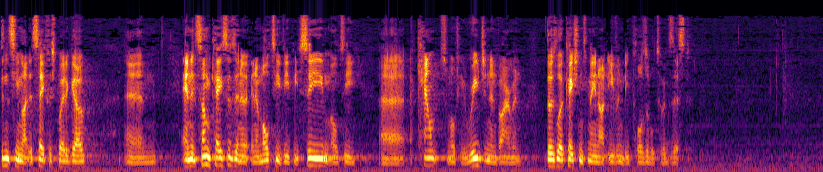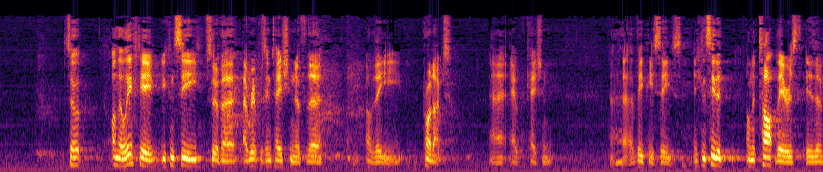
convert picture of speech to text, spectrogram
didn't seem like the safest way to go. Um, and in some cases, in a, in a multi-VPC, multi-account, uh, multi-region environment, those locations may not even be plausible to exist. So on the left here, you can see sort of a, a representation of the, of the product uh, application uh, VPCs. And you can see that on the top there is, is a,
